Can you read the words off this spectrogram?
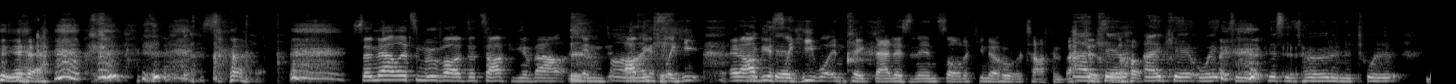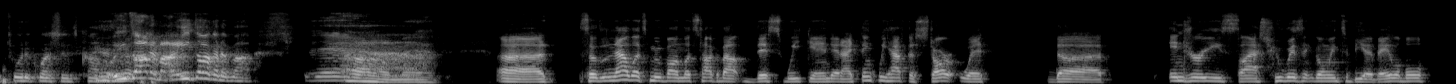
yeah. so, so, now let's move on to talking about, and oh, obviously he, and obviously he wouldn't take that as an insult if you know who we're talking about. I can't, well. I can't wait to this is heard and the Twitter, the Twitter questions come. What are you talking about? What are you talking about? Yeah. Oh man. Uh, so now let's move on. Let's talk about this weekend. And I think we have to start with the injuries slash who isn't going to be available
